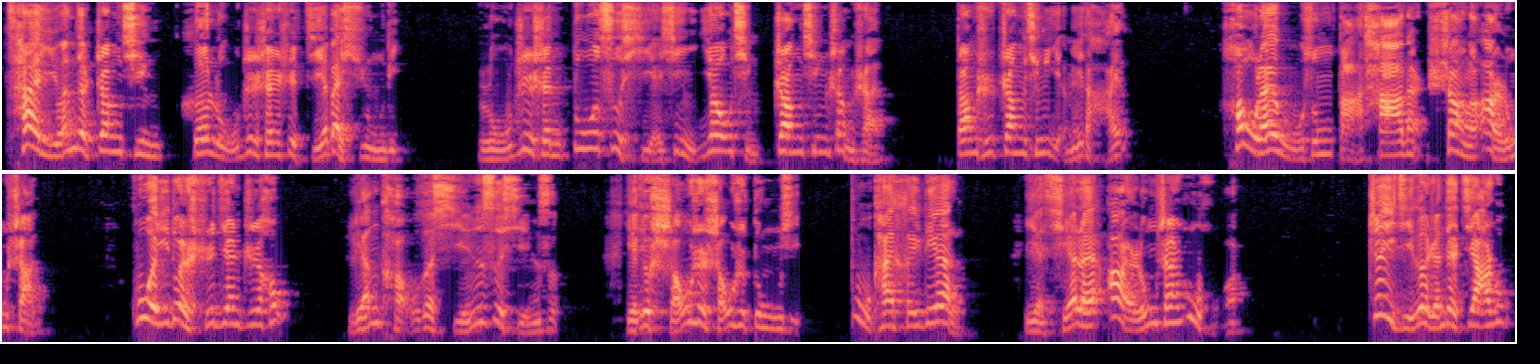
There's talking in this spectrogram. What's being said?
菜园的张青和鲁智深是结拜兄弟，鲁智深多次写信邀请张青上山，当时张青也没答应。后来武松打他那上了二龙山，过一段时间之后，两口子寻思寻思。也就收拾收拾东西，不开黑店了，也前来二龙山入伙。这几个人的加入，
